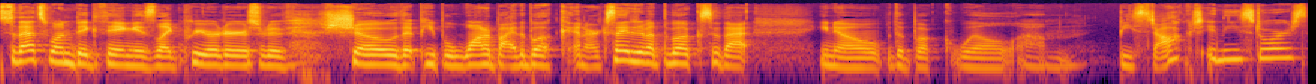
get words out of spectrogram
so that's one big thing is like pre-orders sort of show that people want to buy the book and are excited about the book so that you know the book will um, be stocked in these stores.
